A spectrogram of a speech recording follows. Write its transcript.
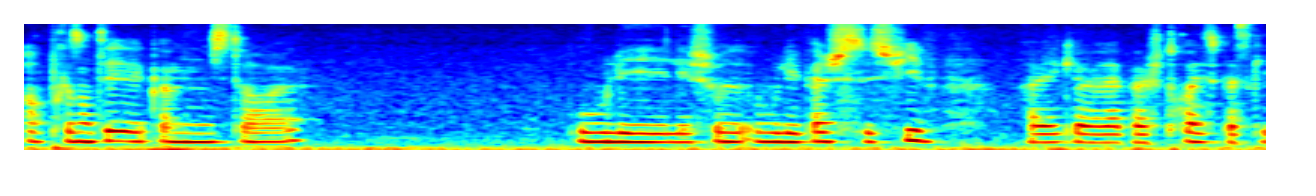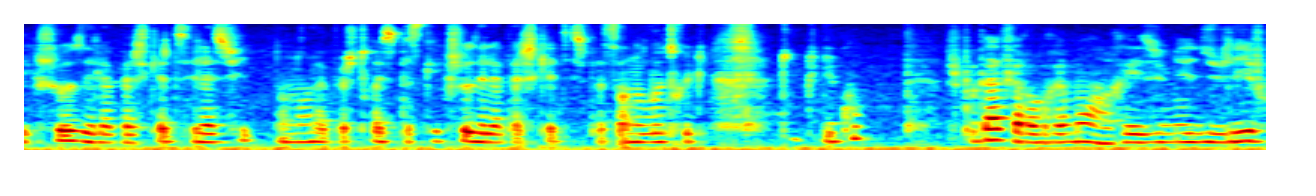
représenté comme une histoire euh, où les, les, choses, où les pages se suivent, avec euh, la page 3 il se passe quelque chose et la page 4 c'est la suite. Non, non, la page 3 il se passe quelque chose et la page 4 il se passe un nouveau truc. Donc, du coup, je peux pas faire vraiment un résumé du livre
